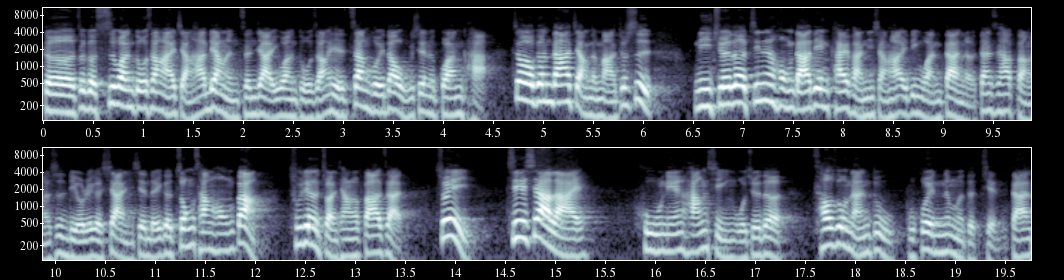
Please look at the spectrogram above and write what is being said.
的这个四万多张来讲，它量能增加一万多张，而且站回到无限的关卡。这我跟大家讲的嘛，就是你觉得今天宏达电开盘，你想它一定完蛋了，但是它反而是留了一个下影线的一个中长红棒，出现了转强的发展。所以接下来虎年行情，我觉得操作难度不会那么的简单。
